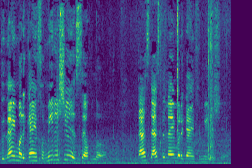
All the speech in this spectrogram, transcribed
the name of the game for me this year is self-love. That's that's the name of the game for me this year.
